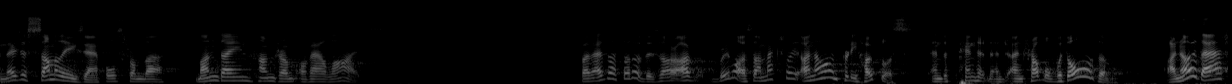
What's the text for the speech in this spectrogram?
And they're just some of the examples from the mundane humdrum of our lives. But as I thought of this, I, I realized I'm actually, I know I'm pretty hopeless and dependent and, and troubled with all of them. I know that.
